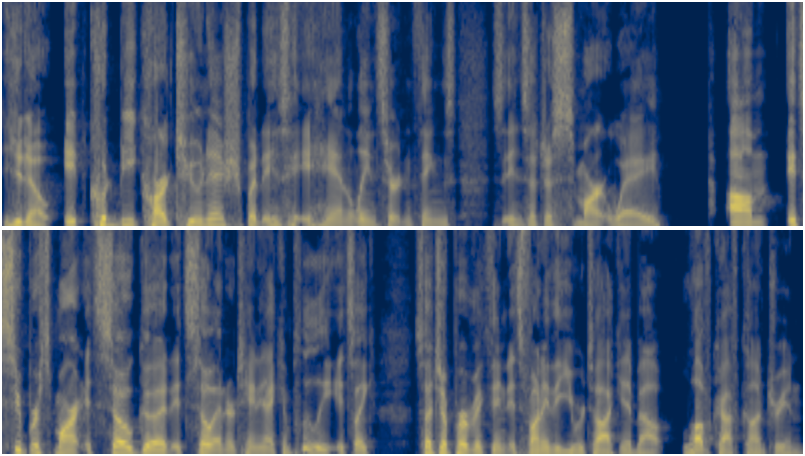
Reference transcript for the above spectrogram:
you know it could be cartoonish but is handling certain things in such a smart way um it's super smart it's so good it's so entertaining i completely it's like such a perfect thing it's funny that you were talking about lovecraft country and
